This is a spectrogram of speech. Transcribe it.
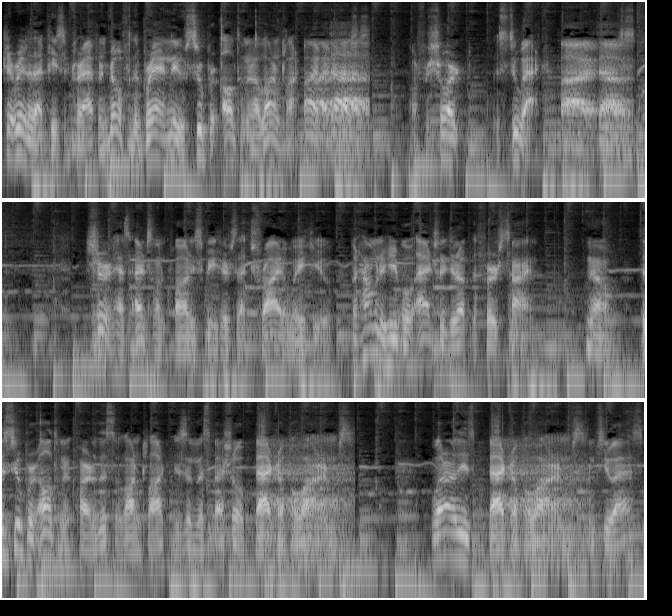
Get rid of that piece of crap and go for the brand new Super Ultimate Alarm Clock 5000, or for short, the STUAC 5000. Sure, it has excellent quality speakers that try to wake you, but how many people actually get up the first time? No, the super ultimate part of this alarm clock is in the special backup alarms. What are these backup alarms, if you ask?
